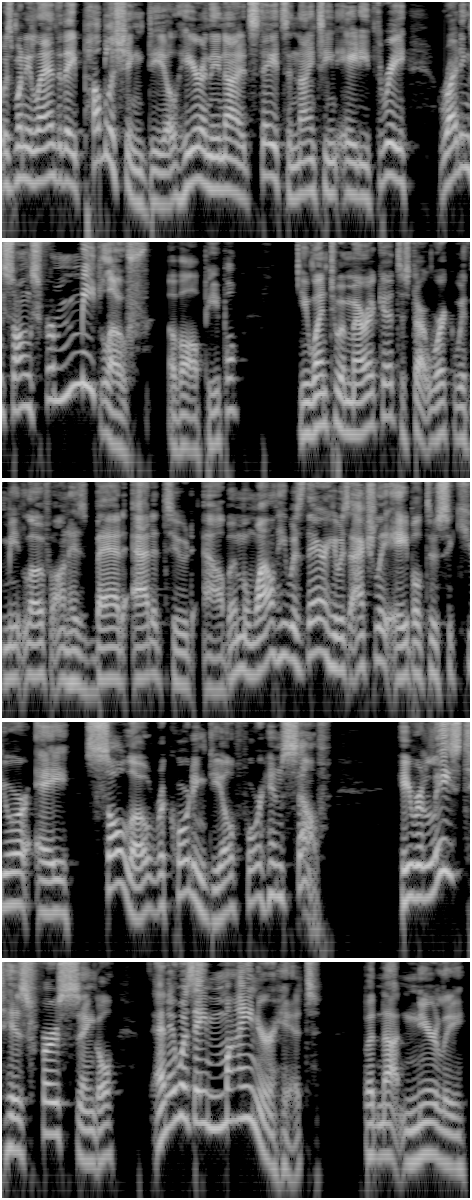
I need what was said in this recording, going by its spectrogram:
was when he landed a publishing deal here in the United States in 1983, writing songs for Meatloaf, of all people. He went to America to start working with Meatloaf on his Bad Attitude album. And while he was there, he was actually able to secure a solo recording deal for himself. He released his first single, and it was a minor hit, but not nearly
